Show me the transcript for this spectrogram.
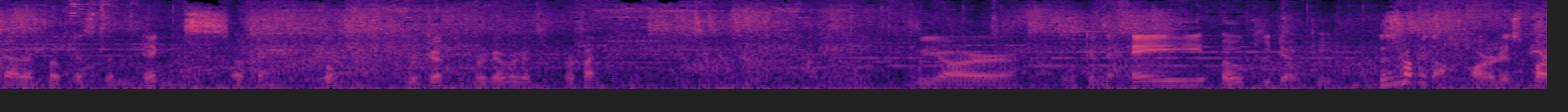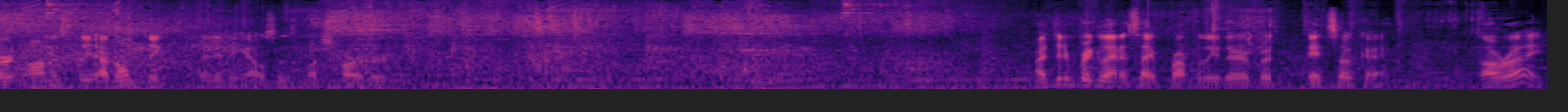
Gotta focus the Nyx. Okay, cool. We're good. We're good. We're good. We're fine. We are looking a okie dokie. This is probably the hardest part, honestly. I don't think anything else is much harder. I didn't break line of sight properly there, but it's okay. All right,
